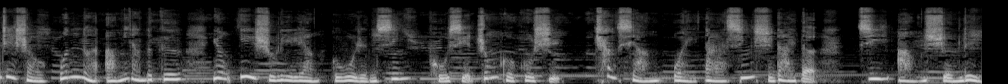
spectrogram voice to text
这首温暖昂扬的歌，用艺术力量鼓舞人心，谱写中国故事，唱响伟大新时代的激昂旋律。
